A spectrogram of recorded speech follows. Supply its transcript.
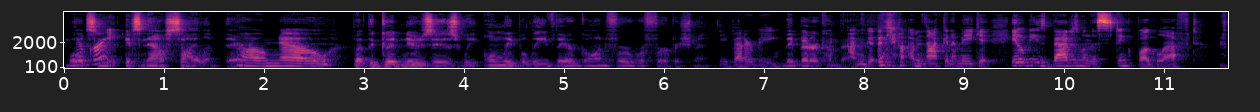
Well, they're it's, great. It's now silent there. Oh no, But the good news is we only believe they are gone for refurbishment. they better be. They better come back. I'm gonna. I'm not gonna make it. It'll be as bad as when the stink bug left.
